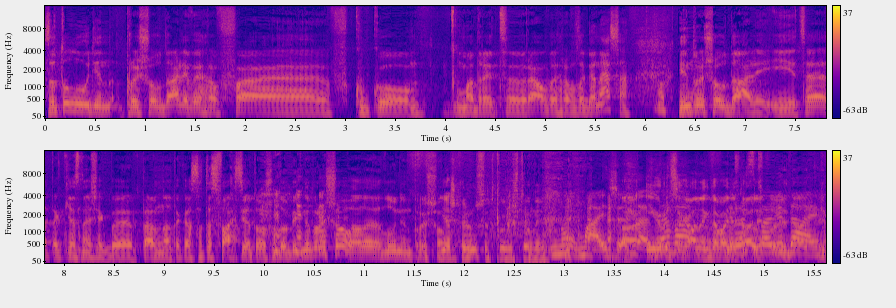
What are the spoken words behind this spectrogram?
Зато Лудін пройшов далі, виграв е, в Кубку Мадрид Реал виграв Леганеса. Він пройшов далі. І це таке, знаєш, якби певна така сатисфакція того, що Добік не пройшов, але Лунін пройшов. Я ж кажу святкові штани. Ну, майже. А, Ігор давай, Циганик, давай деталі. розповідай.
